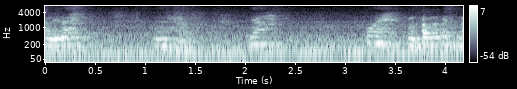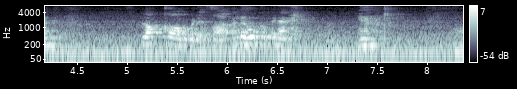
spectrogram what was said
ทางนี้ด้วยอืมยังโอ้ยผมทำไม่ได้ล็อกคอก็ไม่ได้สอดอันเดอร์ฮุกก็ไม่ได้เนี่ยอ๋อ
